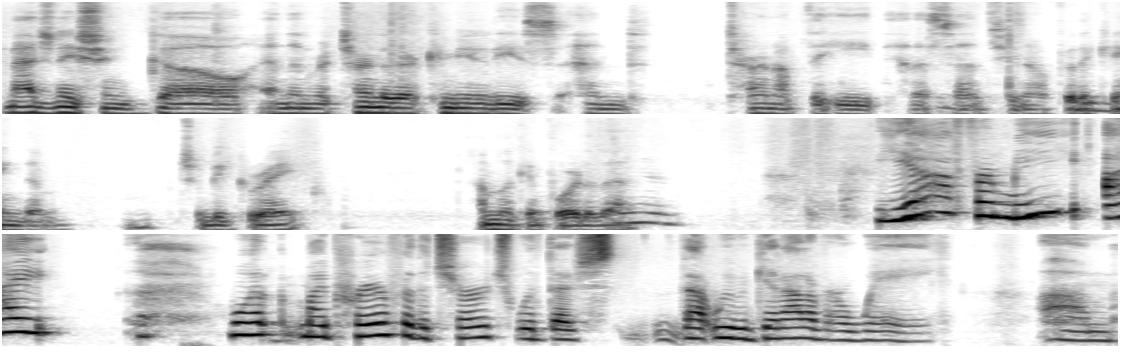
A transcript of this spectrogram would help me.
imagination go and then return to their communities and turn up the heat in a sense, you know, for the kingdom, which would be great. I'm looking forward to that. Yeah, for me, I what my prayer for the church would that sh- that we would get out of our way, um,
